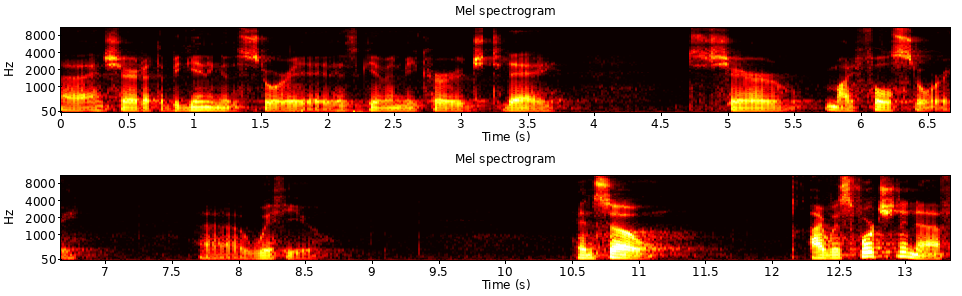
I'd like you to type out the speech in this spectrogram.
uh, and shared at the beginning of the story, it has given me courage today to share my full story uh, with you. And so, I was fortunate enough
